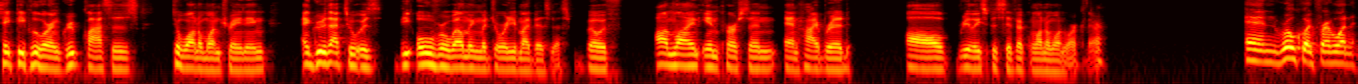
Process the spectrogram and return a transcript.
take people who are in group classes to one on one training, and grew that to it was the overwhelming majority of my business, both online, in person, and hybrid, all really specific one on one work there. And real quick for everyone,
